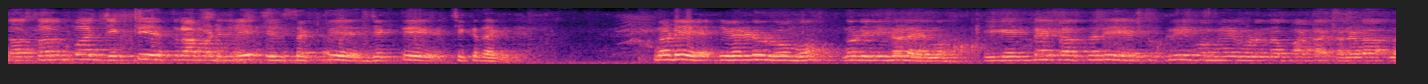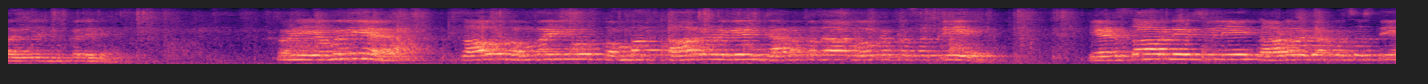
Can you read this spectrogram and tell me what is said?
ನಾವು ಸ್ವಲ್ಪ ಜಗ್ತಿ ಎತ್ತರ ಮಾಡಿದ್ವಿ ಇಲ್ಲಿ ಶಕ್ತಿ, ಜಗ್ತಿ ಚಿಕ್ಕದಾಗಿದೆ. ನೋಡಿ, ಇವೆರಡು ರೂಮು ನೋಡಿ ಇದ್ದಾಳೆ ಅಮ್ಮ. ಈಗ ಎಂಟನೇ ಕ್ಲಾಸ್ನಲ್ಲಿ ಸುಕ್ರಿ ಬೊಮ್ಮೇಗೌಡನ ಪಾಠ ಕನ್ನಡ ಲ್ಯಾಂಗ್ವೇಜ್ ಬುಕ್ಕಲ್ಲಿದೆ ನೋಡಿ, ಅಮ್ಮನಿಗೆ ಸಾವಿರದ ಒಂಬೈನೂರ ತೊಂಬತ್ತಾರರೊಳಗೆ ಜಾನಪದ ಲೋಕ ಪ್ರಶಸ್ತಿ, ಎರಡ್ ಸಾವಿರನೇ ಇಸ್ವಿಲಿ ನಾಡೋಜ ಪ್ರಶಸ್ತಿ,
